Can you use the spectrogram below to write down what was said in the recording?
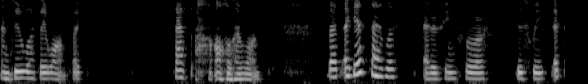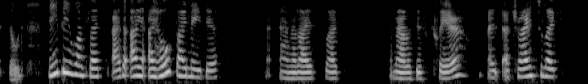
and do what they want like that's all i want. But i guess that was everything for this week's episode. Maybe it was like i i, I hope i made the analyze like analysis clear i i tried to like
